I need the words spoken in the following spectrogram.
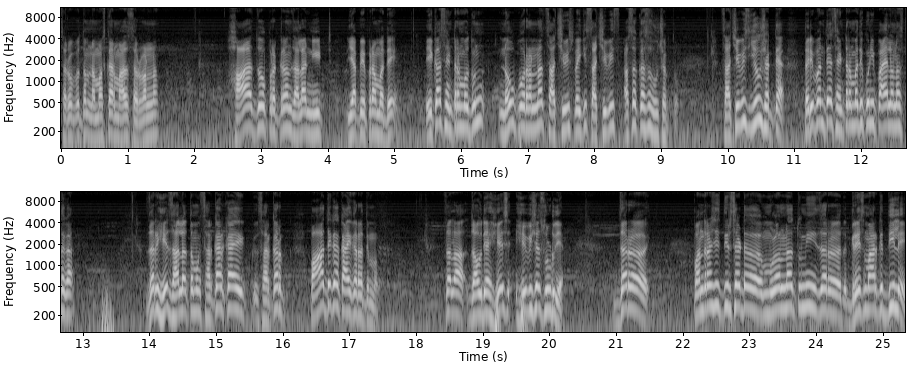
सर्वप्रथम नमस्कार माझा सर्वांना. हा जो प्रकरण झाला नीट या पेपरामध्ये एका सेंटरमधून नऊ पोरांना सातशे वीसपैकी सातशे वीस असं कसं होऊ शकतो? सातशे वीस येऊ शकत्या तरी पण त्या सेंटरमध्ये कोणी पाहिलं नसतं का? जर हे झालं तर मग सरकार काय सरकार पाहते का काय करते मग? चला जाऊ द्या हे हे विषय सोडू द्या. जर पंधराशे तिरसष्ट मुलांना तुम्ही जर ग्रेस मार्क दिले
